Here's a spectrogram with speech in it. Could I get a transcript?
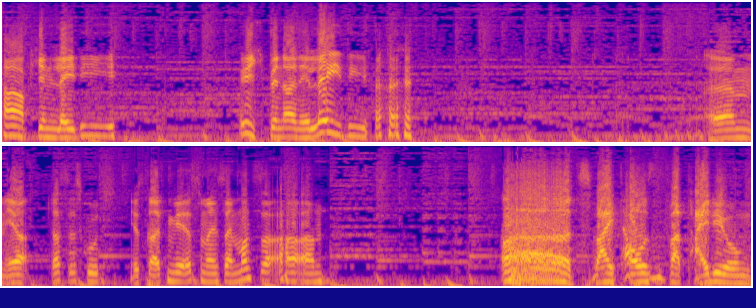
Harpien Lady. Ich bin eine Lady. ähm, ja, das ist gut. Jetzt greifen wir erstmal sein Monster an. Oh, 2000 Verteidigung.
